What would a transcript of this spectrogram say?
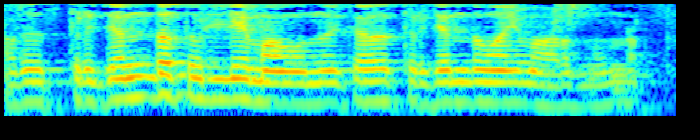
അത് ത്രിജന്ത തുല്യമാകുന്നു വെച്ചാൽ അത് ത്രിജന്തമായി മാറുന്നു എന്നർത്ഥം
